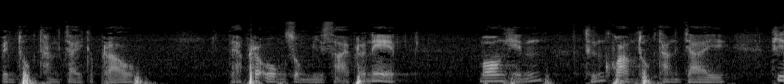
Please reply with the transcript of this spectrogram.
เป็นทุกข์ทางใจกับเรา แต่พระองค์ทรงมีสายพระเนตร มองเห็นถึงความทุกข์ทางใจที่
